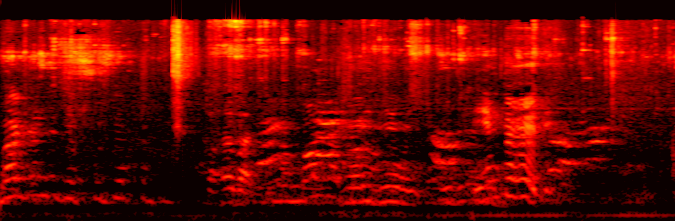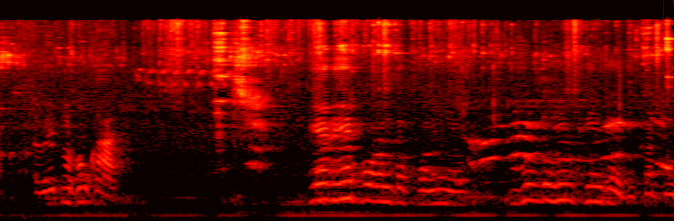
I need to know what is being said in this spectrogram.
बाहर जाने जब पूजा कर एम तो है दे अबे तो हो खा ये भूल तो हिल फिर दे कर दो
